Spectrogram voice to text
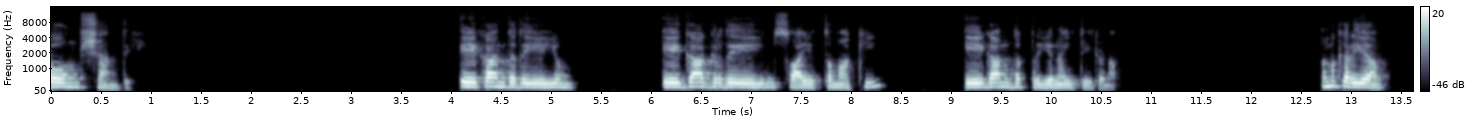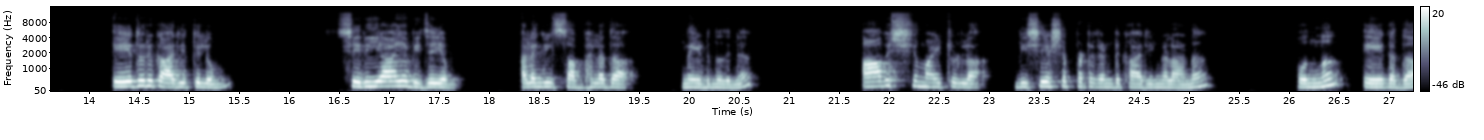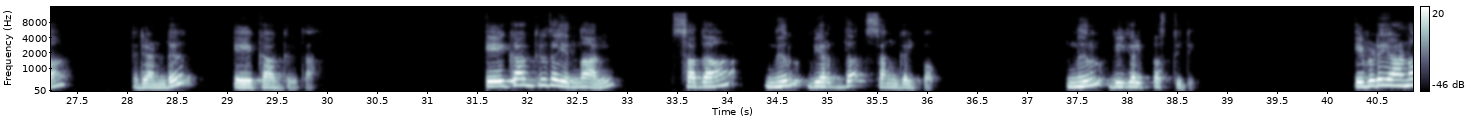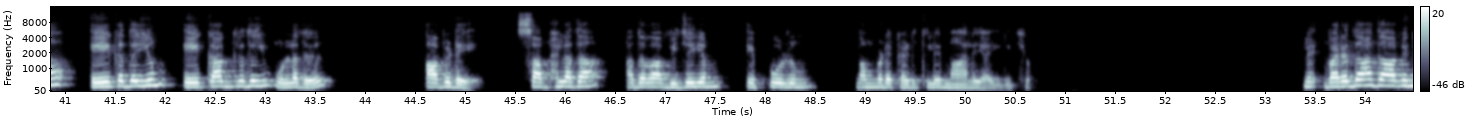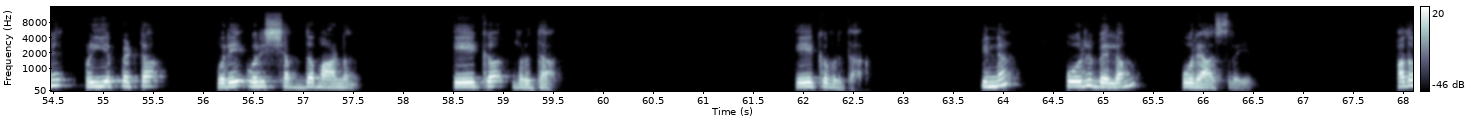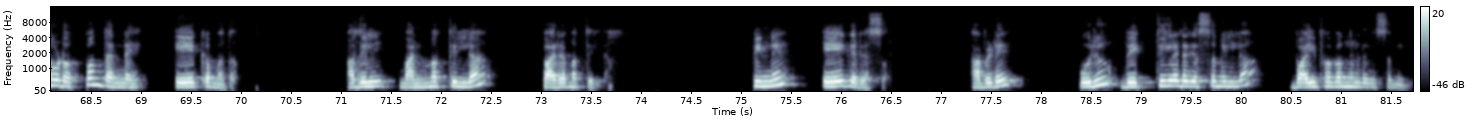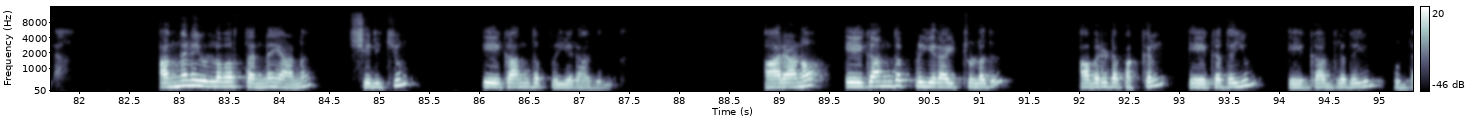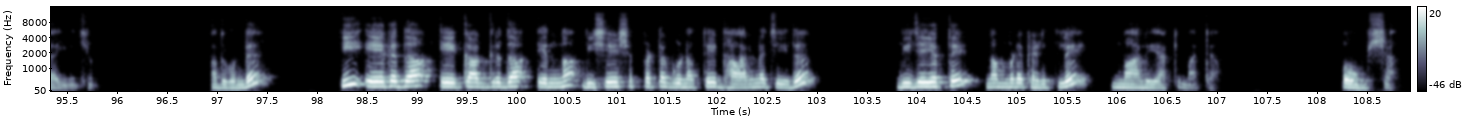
ഓം ശാന്തി. ഏകാന്തതയെയും ഏകാഗ്രതയെയും സ്വായത്തമാക്കി ഏകാന്തപ്രിയനായി തീരണം നമുക്കറിയാം ഏതൊരു കാര്യത്തിലും ശരിയായ വിജയം അല്ലെങ്കിൽ സഫലത നേടുന്നതിന് ആവശ്യമായിട്ടുള്ള വിശേഷപ്പെട്ട രണ്ട് കാര്യങ്ങളാണ് ഒന്ന് ഏകത രണ്ട് ഏകാഗ്രത. ഏകാഗ്രത എന്നാൽ സദാ നിർവ്യർത്ഥ സങ്കല്പം നിർവികൽപ്പസ്ഥിതി. എവിടെയാണോ ഏകതയും ഏകാഗ്രതയും ഉള്ളത് അവിടെ സഫലത അഥവാ വിജയം എപ്പോഴും നമ്മുടെ കഴുത്തിലെ മാലയായിരിക്കും. വരദാതാവിന് പ്രിയപ്പെട്ട ഒരേ ഒരു ശബ്ദമാണ് ഏകവൃത. ഏകവൃത. പിന്നെ ഒരു ബലം ഒരാശ്രയം. അതോടൊപ്പം തന്നെ ഏകമതം. അതിൽ മന്മത്തില്ല പരമത്തില്ല. പിന്നെ ഏകരസം. അവിടെ ഒരു വ്യക്തികളുടെ രസമില്ല വൈഭവങ്ങളുടെ രസമില്ല. അങ്ങനെയുള്ളവർ തന്നെയാണ് ശരിക്കും ഏകാന്തപ്രിയരാകുന്നത്. ആരാണോ ഏകാന്തപ്രിയരായിട്ടുള്ളത് അവരുടെ പക്കൽ ഏകതയും ഏകാഗ്രതയും ഉണ്ടായിരിക്കും. അതുകൊണ്ട് ഈ ഏകത ഏകാഗ്രത എന്ന വിശേഷപ്പെട്ട ഗുണത്തെ ധാരണ ചെയ്ത് വിജയത്തെ നമ്മുടെ കഴുത്തിലെ മാലയാക്കി മാറ്റാം. ഓം ശാന്തി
